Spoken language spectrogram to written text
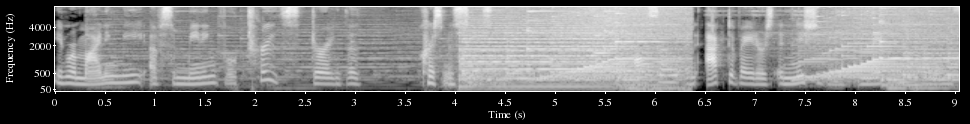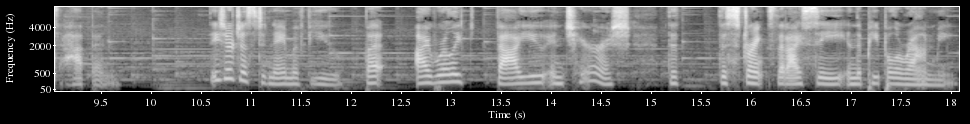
in reminding me of some meaningful truths during the Christmas season. Also, an activator's initiative in making things happen. These are just to name a few, but I really value and cherish the, the strengths that I see in the people around me.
